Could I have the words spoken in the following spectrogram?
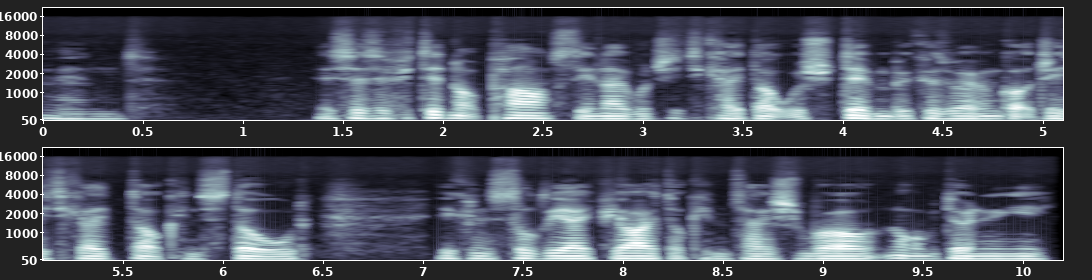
And it says if you did not pass the enable GTK doc, which didn't because we haven't got GTK doc installed, you can install the API documentation. Well, not going to be doing any,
